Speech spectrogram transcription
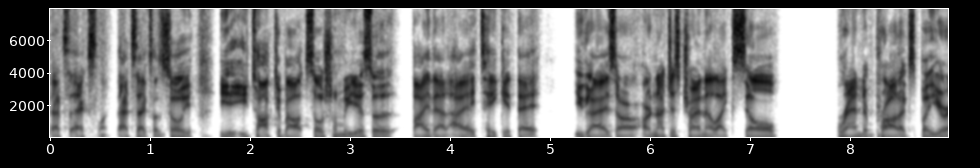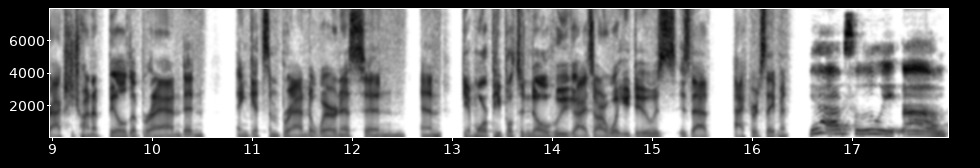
That's excellent. That's excellent. So you, you talked about social media. So by that i take it that you guys are, are not just trying to like sell random products but you're actually trying to build a brand and and get some brand awareness and and get more people to know who you guys are and what you do. Is is that accurate statement? Yeah, absolutely. Um,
